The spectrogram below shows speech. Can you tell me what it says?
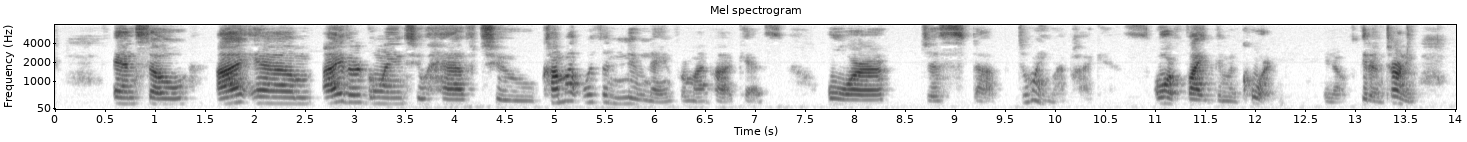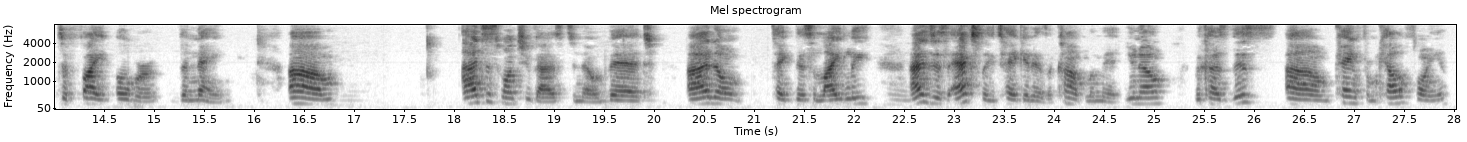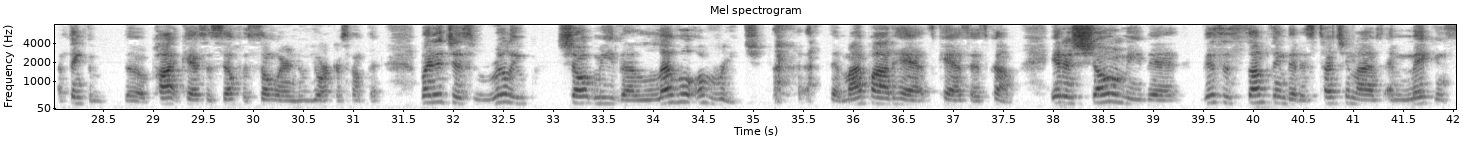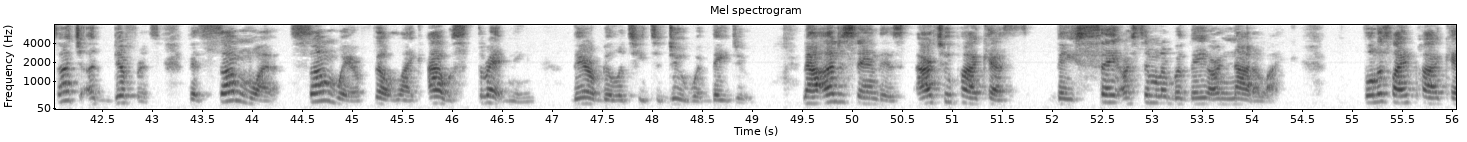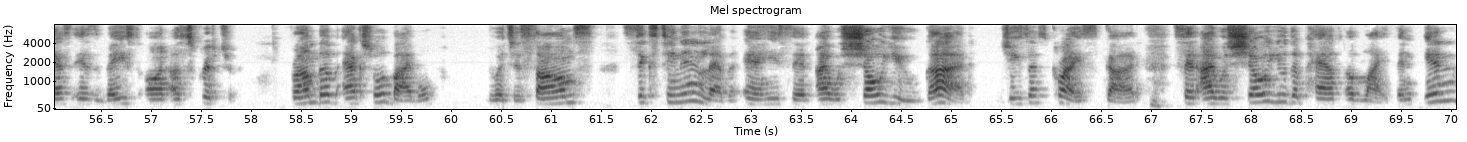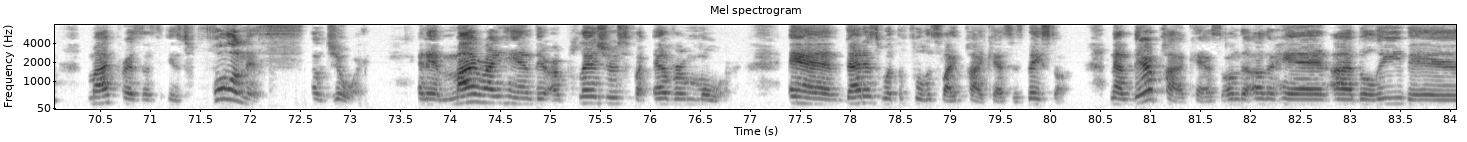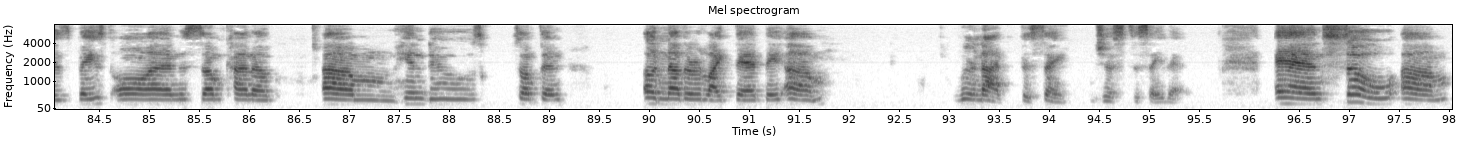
And so I am either going to have to come up with a new name for my podcast or just stop doing my podcast or fight them in court, you know, get an attorney to fight over the name. Um, I just want you guys to know that I don't take this lightly. Mm. I just actually take it as a compliment, you know, because this um, came from California. I think the, the podcast itself is somewhere in New York or something, but it just really showed me the level of reach that my podcast has come. It has shown me that this is something that is touching lives and making such a difference that someone somewhere felt like I was threatening their ability to do what they do. Now, understand this our two podcasts, they say are similar, but they are not alike. Fullest Life podcast is based on a scripture from the actual Bible, which is Psalms 16 and 11. And he said, I will show you, God, Jesus Christ, God, hmm. said, I will show you the path of life. And in my presence is fullness of joy. And at my right hand, there are pleasures forevermore. And that is what the Fullest Life podcast is based on. Now, their podcast, on the other hand, I believe is based on some kind of um, Hindus, something, another like that. They um, we're not the same just to say that. And so um,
